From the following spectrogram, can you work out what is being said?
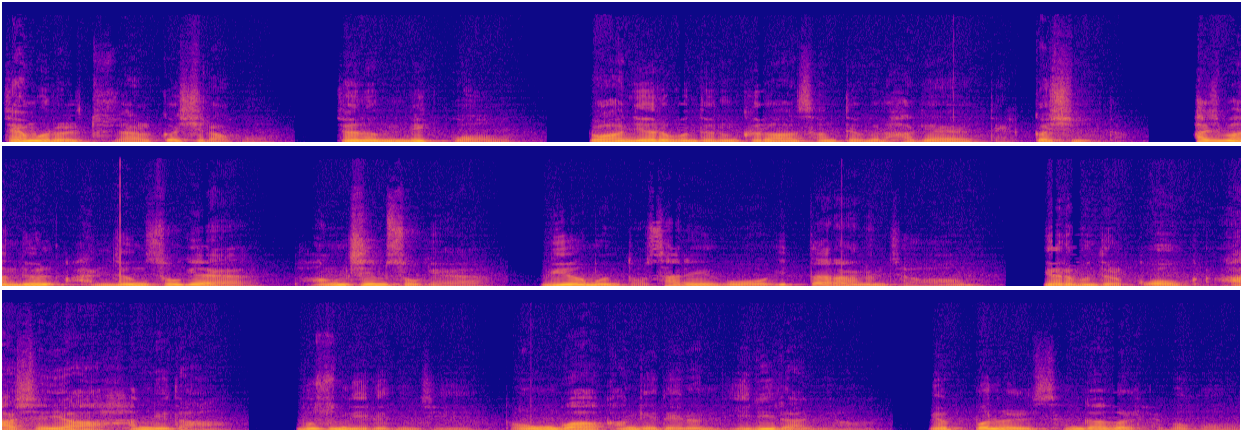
재물을 투자할 것이라고 저는 믿고 또한 여러분들은 그러한 선택을 하게 될 것입니다. 하지만 늘 안정 속에 방심 속에 위험은 도사리고 있다라는 점 여러분들 꼭 아셔야 합니다. 무슨 일이든지 돈과 관계되는 일이라면 몇 번을 생각을 해보고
